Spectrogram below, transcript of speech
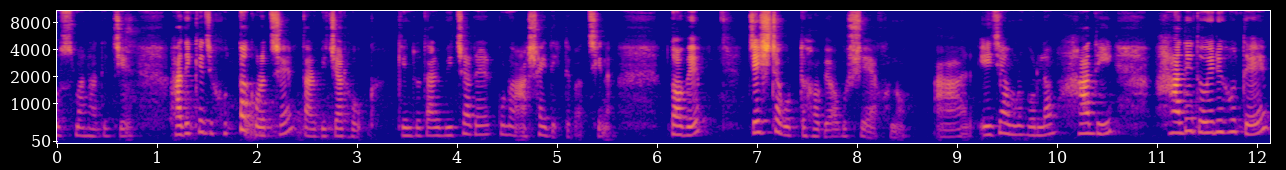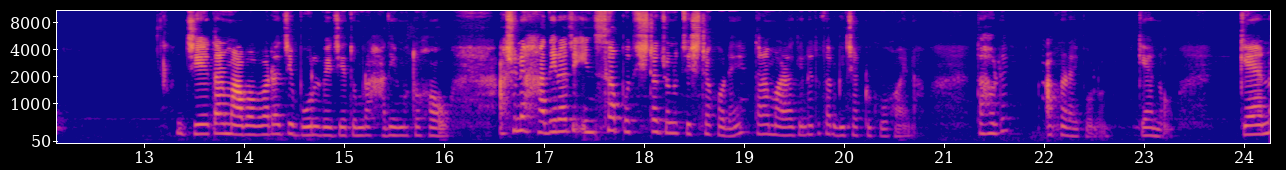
ওসমান হাদির যে হাদিকে যে হত্যা করেছে তার বিচার হোক, কিন্তু তার বিচারের কোনো আশাই দেখতে পাচ্ছি না। তবে চেষ্টা করতে হবে অবশ্যই এখনও আর এই যে আমরা বললাম হাদি হাদি তৈরি হতে যে তার মা বাবারা যে বলবে যে তোমরা হাদির মতো হও, আসলে হাদিরা যে ইনসাফ প্রতিষ্ঠার জন্য চেষ্টা করে, তারা মারা গেলে তো তার বিচারটুকু হয় না। তাহলে আপনারাই বলুন, কেন? কেন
